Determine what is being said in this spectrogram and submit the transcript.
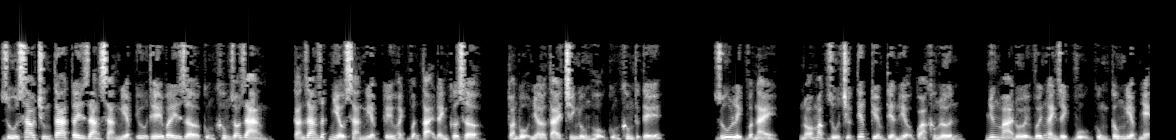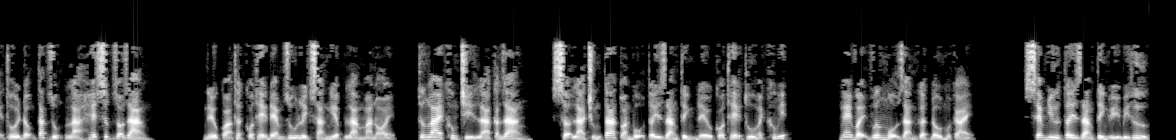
Dù sao chúng ta tây giang sản nghiệp ưu thế bây giờ cũng không rõ ràng, cán giang rất nhiều sản nghiệp kế hoạch vẫn tại đánh cơ sở, toàn bộ nhờ tài chính ủng hộ cũng không thực tế. Du lịch vật này, nó mặc dù trực tiếp kiếm tiền hiệu quả không lớn, nhưng mà đối với ngành dịch vụ cùng công nghiệp nhẹ thôi động tác dụng là hết sức rõ ràng nếu quả thật có thể đem du lịch sản nghiệp làm mà nói, tương lai không chỉ là cán giang, sợ là chúng ta toàn bộ tây giang tỉnh đều có thể thu hoạch không ít. Nghe vậy vương mộ giản gật đầu một cái. Xem như tây giang tỉnh ủy bí thư,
